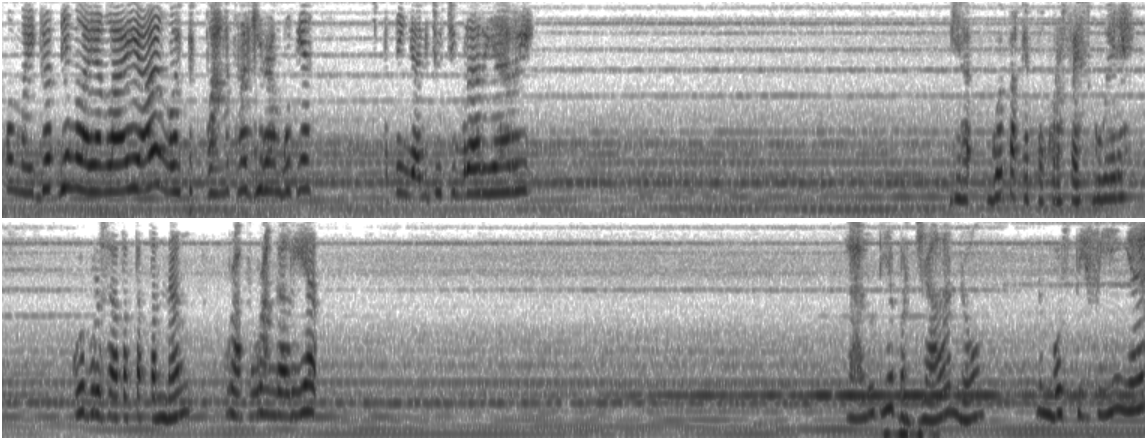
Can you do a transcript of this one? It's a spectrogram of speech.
Oh my god, dia ngelayang-layang, lepek banget lagi rambutnya. Seperti nggak dicuci berhari-hari. Gila, gue pakai poker face gue deh. Gue berusaha tetap tenang, pura-pura nggak lihat. Lalu dia berjalan dong, nembus TV-nya.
